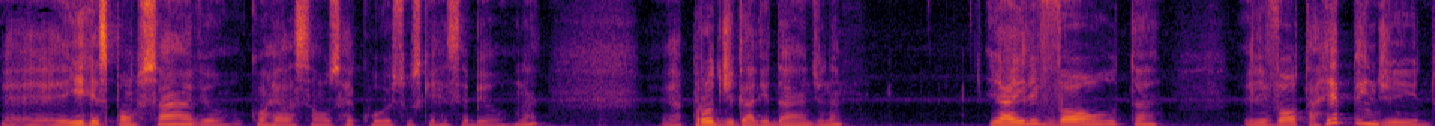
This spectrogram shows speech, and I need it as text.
É, é irresponsável com relação aos recursos que recebeu, né? É a prodigalidade, né? E aí ele volta, ele volta arrependido,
